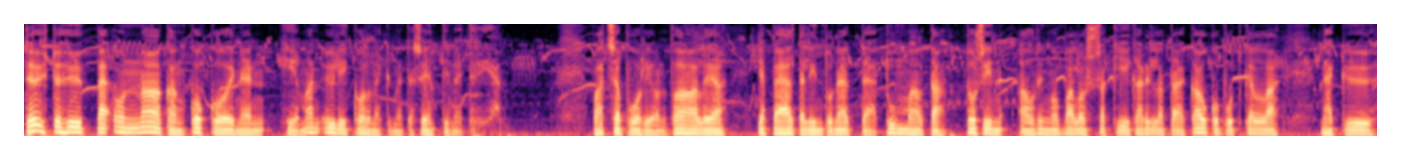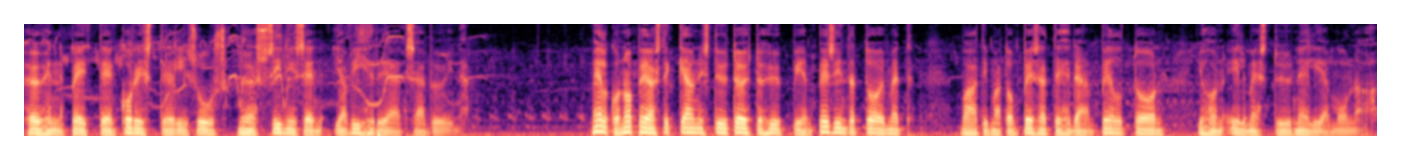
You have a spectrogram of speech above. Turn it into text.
Töyhtöhyyppä on naakan kokoinen, hieman yli 30 senttimetriä. Vatsapuoli on vaalea ja päältä lintu näyttää tummalta, tosin auringonvalossa, kiikarilla tai kaukoputkella näkyy höyhen peitteen koristeellisuus myös sinisen ja vihreän sävyinä. Melko nopeasti käynnistyy töyhtöhyyppien pesintätoimet, vaatimaton pesä tehdään peltoon – johon ilmestyy neljä munaa.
